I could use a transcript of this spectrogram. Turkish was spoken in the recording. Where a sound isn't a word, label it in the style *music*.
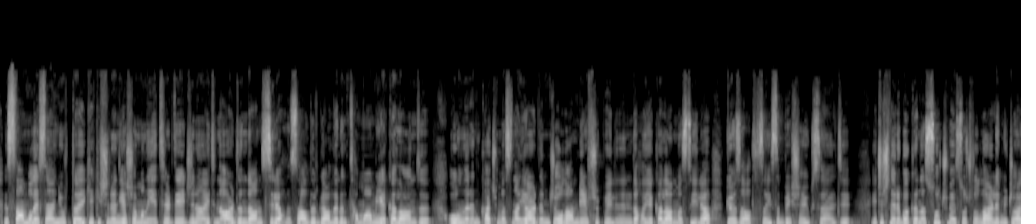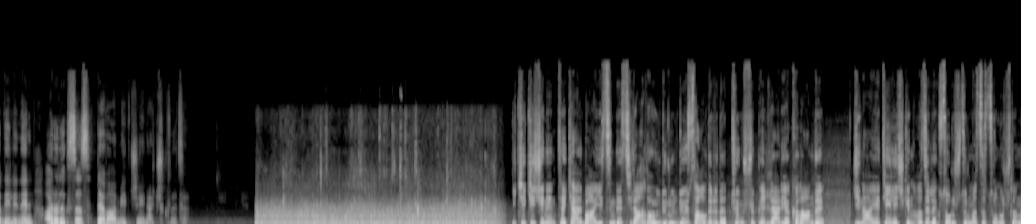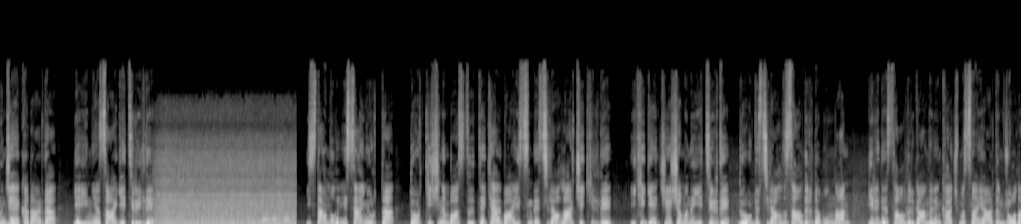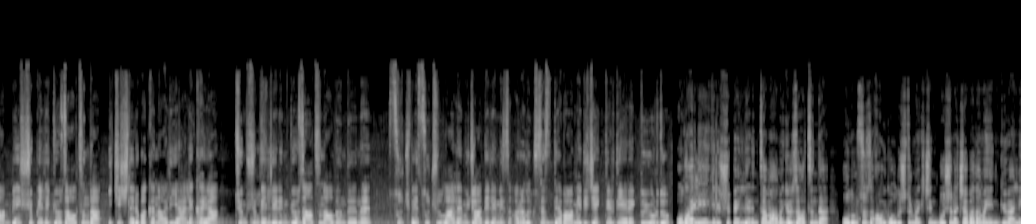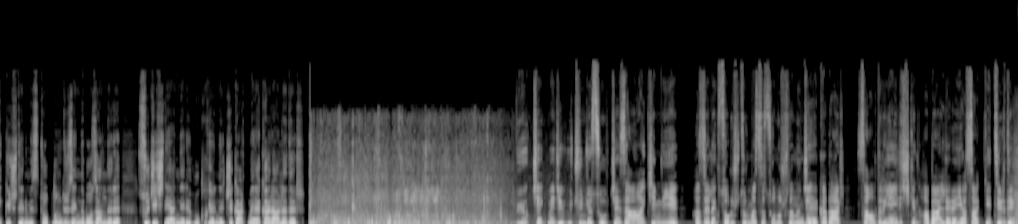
İstanbul Esenyurt'ta iki kişinin yaşamını yitirdiği cinayetin ardından silahlı saldırganların tamamı yakalandı. Onların kaçmasına yardımcı olan bir şüphelinin daha yakalanmasıyla gözaltı sayısı 5'e yükseldi. İçişleri Bakanı suç ve suçlularla mücadelenin aralıksız devam edeceğini açıkladı. İki kişinin tekel bayisinde silahla öldürüldüğü saldırıda tüm şüpheliler yakalandı. Cinayete ilişkin hazırlık soruşturması sonuçlanıncaya kadar da yayın yasağı getirildi. İstanbul Esenyurt'ta 4 kişinin bastığı tekel bayisinde silahlar çekildi, iki genç yaşamını yitirdi. Dördü silahlı saldırıda bulunan, biri de saldırganların kaçmasına yardımcı olan 5 şüpheli gözaltında. İçişleri Bakanı Ali Yerlikaya tüm şüphelilerin gözaltına alındığını, suç ve suçlularla mücadelemiz aralıksız devam edecektir diyerek duyurdu. Olayla ilgili şüphelilerin tamamı gözaltında. Olumsuz algı oluşturmak için boşuna çabalamayın. Güvenlik güçlerimiz toplum düzenini bozanları, suç işleyenleri hukuk önüne çıkartmaya kararlıdır. Büyükçekmece 3. Sulh Ceza Hakimliği hazırlık soruşturması sonuçlanıncaya kadar saldırıya ilişkin haberlere yasak getirdi.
